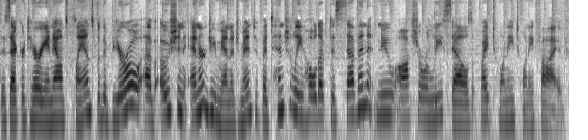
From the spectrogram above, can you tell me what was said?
The secretary announced plans for the Bureau of Ocean Energy Management to potentially hold up to seven new offshore lease sales by 2025.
